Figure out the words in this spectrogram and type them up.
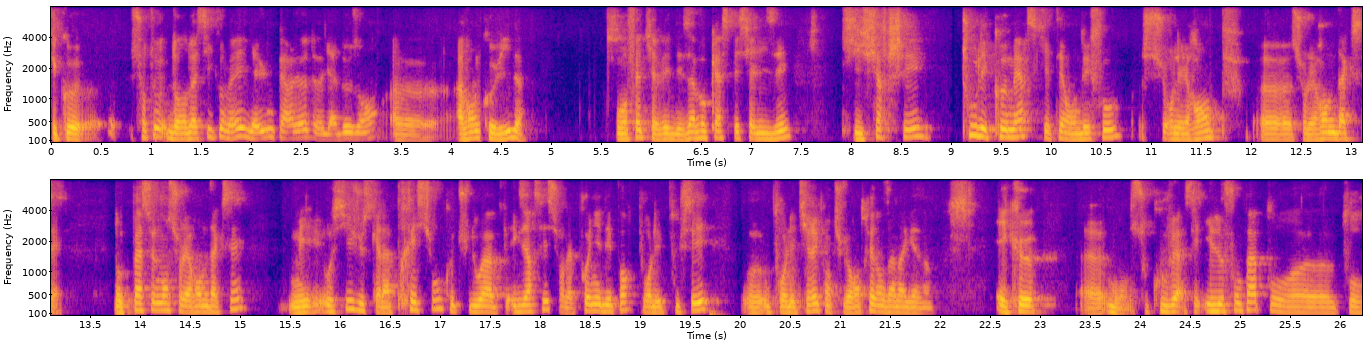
c'est que, surtout dans la Silicon Valley, il y a eu une période, il y a deux ans, euh, avant le Covid, où en fait, il y avait des avocats spécialisés qui cherchaient tous les commerces qui étaient en défaut sur les rampes, euh, sur les rampes d'accès. Donc, pas seulement sur les rampes d'accès, mais aussi jusqu'à la pression que tu dois exercer sur la poignée des portes pour les pousser euh, ou pour les tirer quand tu veux rentrer dans un magasin. Et que euh, bon, ils le font pas pour euh, pour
